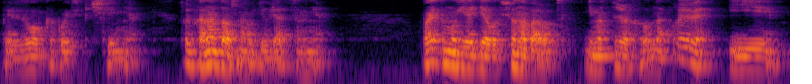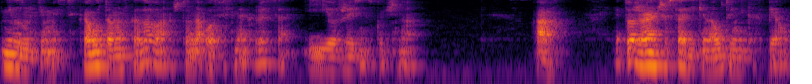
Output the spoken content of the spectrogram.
произвело какое-то впечатление. Только она должна удивляться мне. Поэтому я делаю все наоборот. Демонстрирую хладнокровие и невозмутимость. Как будто она сказала, что она офисная крыса и ее жизнь скучна. А. Я тоже раньше в садике на утренниках пел.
